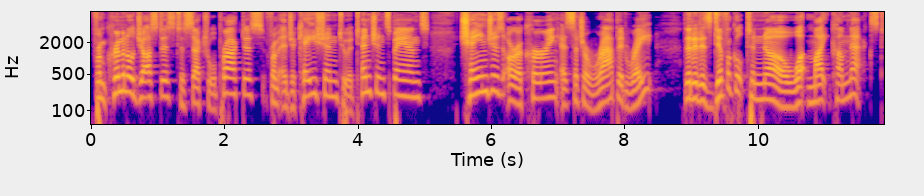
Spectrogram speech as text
From criminal justice to sexual practice, from education to attention spans, changes are occurring at such a rapid rate that it is difficult to know what might come next,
